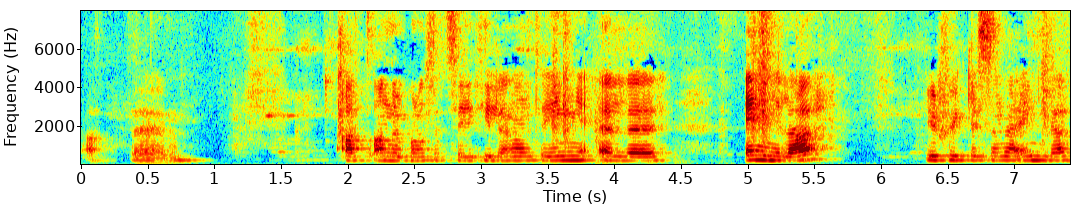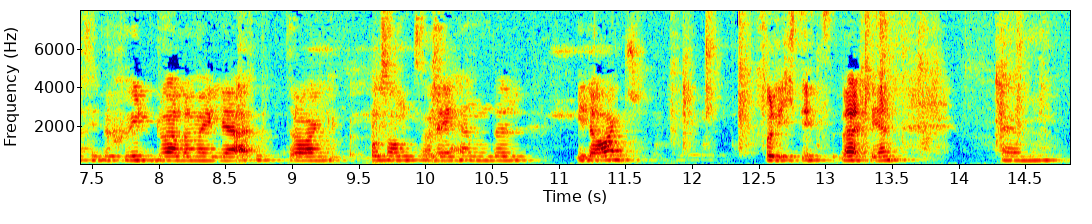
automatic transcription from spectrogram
att, eh, att anden på något sätt säger till en någonting. Eller änglar. Gud skickar sina änglar till beskydd och alla möjliga uppdrag och sånt och det händer idag. På riktigt, verkligen. Um,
